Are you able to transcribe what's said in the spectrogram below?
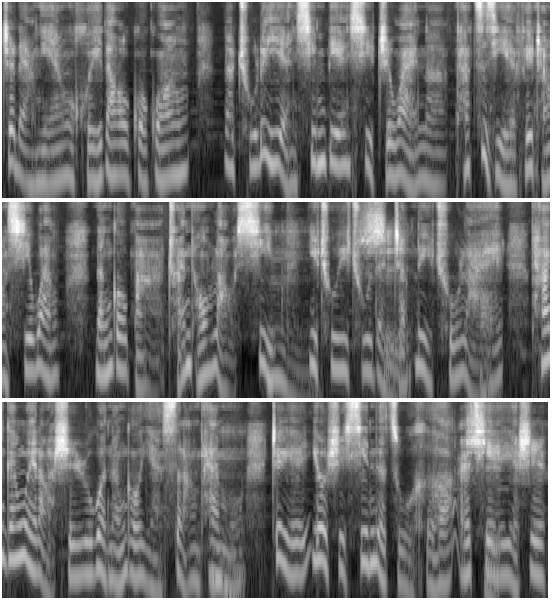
这两年回到国光，那除了演新编戏之外呢，他自己也非常希望能够把传统老戏一出一出的整理出来。嗯、他跟魏老师如果能够演四郎探母，嗯，这也又是新的组合，而且也是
